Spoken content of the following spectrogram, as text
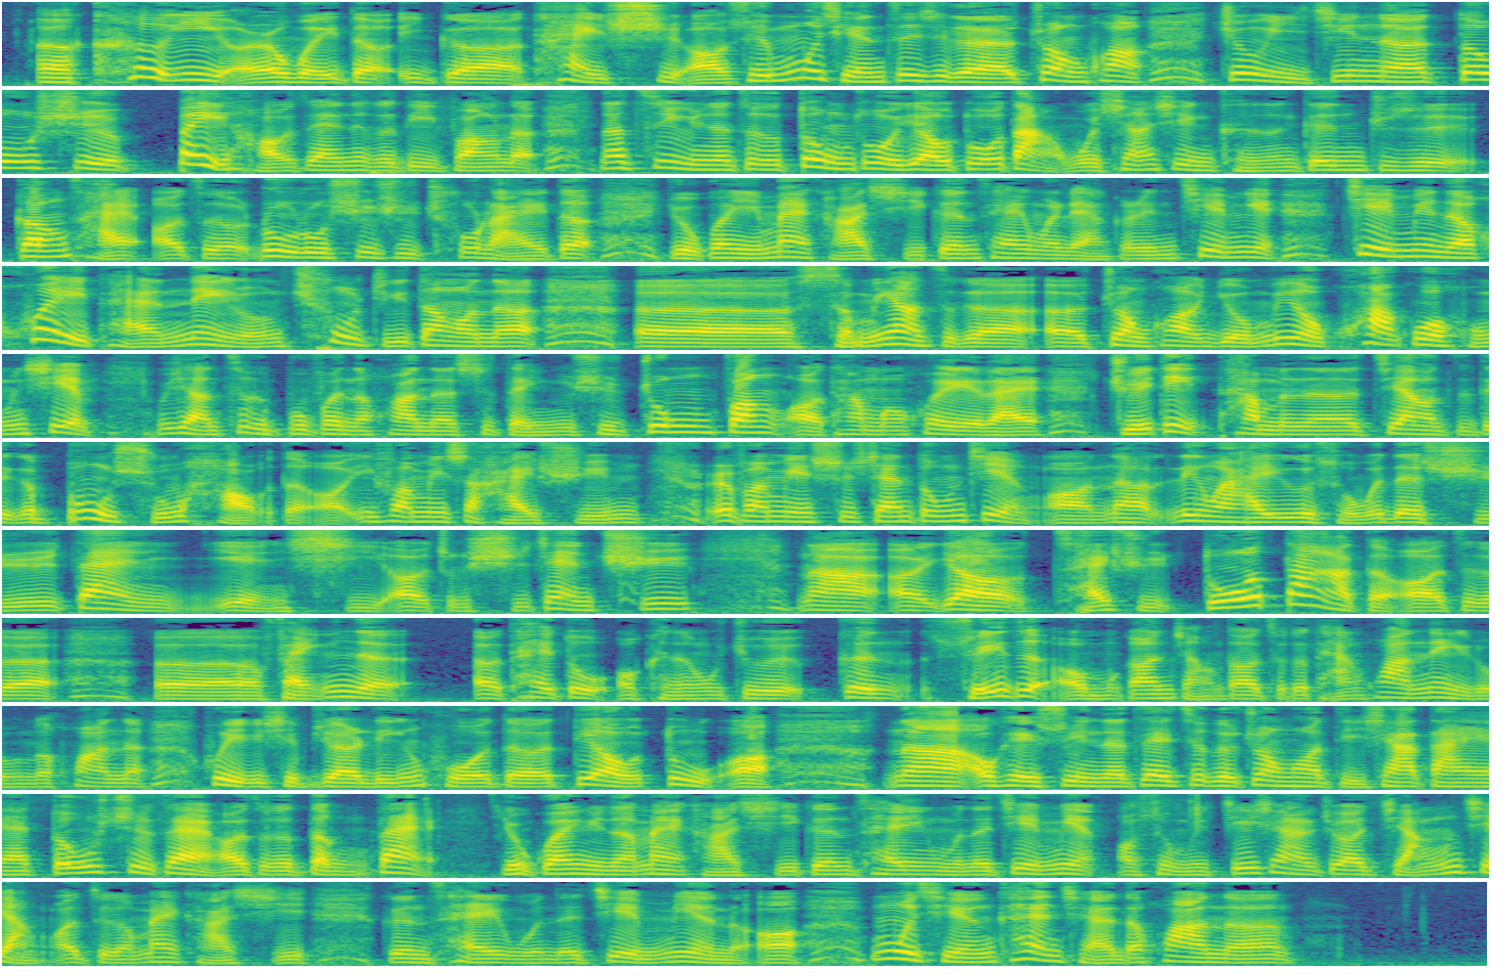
呃，刻意而为的一个态势啊，所以目前这些个状况就已经呢都是备好在那个地方了。那至于呢这个动作要多大，我相信可能跟就是刚才啊这个陆陆续续出来的有关于麦卡锡跟蔡英文两个人见面见面的会谈内容触及到呢呃什么样子的呃状况，有没有跨过红线？我想这个部分的话呢是等于是中方哦他们会来决定他们呢这样子这个部署好的哦，一方面是海巡，二方面是山东舰啊，那另外还有一个所谓的实弹演习啊，这个实战区，那呃要采取多大的啊这个呃反应的呃态度哦，可能就会更随着我们刚刚讲到这个谈话内容的话呢，会有一些比较灵活的调度啊。那 OK，所以呢，在这个状况底下，大家都是在啊这个等待有关于呢麦卡锡跟蔡英文的见面啊，所以我们接下来就要讲讲啊这个麦卡锡跟蔡英文的见面了啊。目前看起来的话呢。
